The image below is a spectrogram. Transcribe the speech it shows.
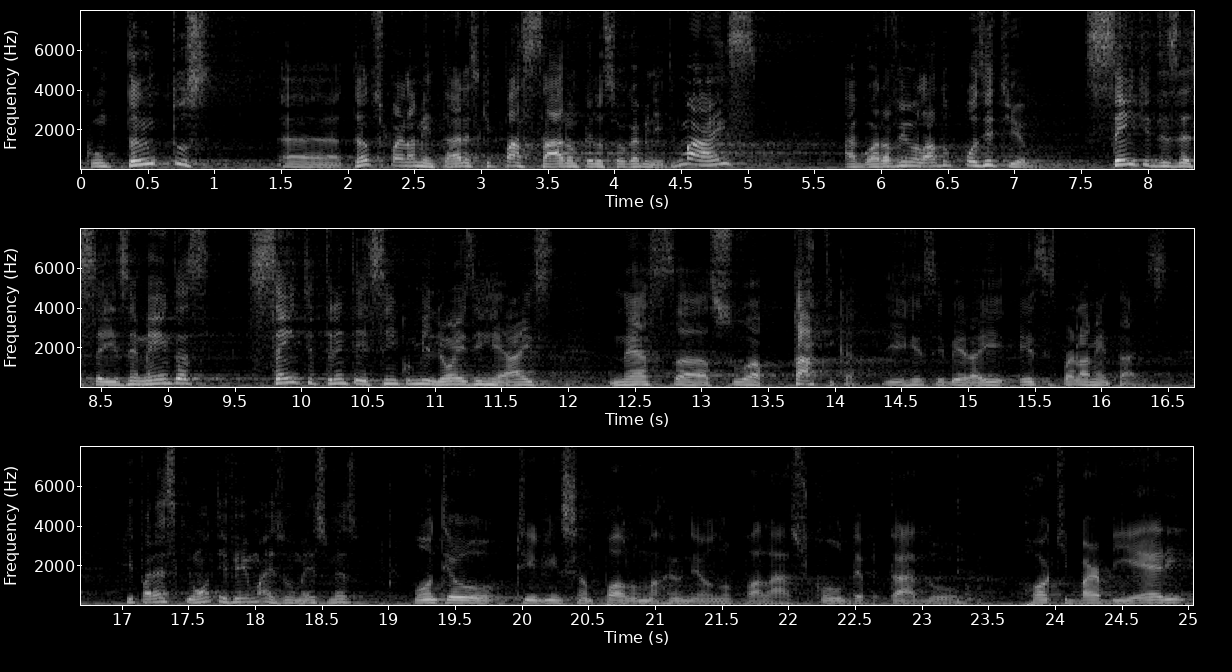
com tantos, tantos parlamentares que passaram pelo seu gabinete. Mas, agora vem o lado positivo: 116 emendas 135 milhões de reais nessa sua tática de receber aí esses parlamentares. E parece que ontem veio mais uma, é isso mesmo? Ontem eu tive em São Paulo uma reunião no Palácio com o deputado Roque Barbieri,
